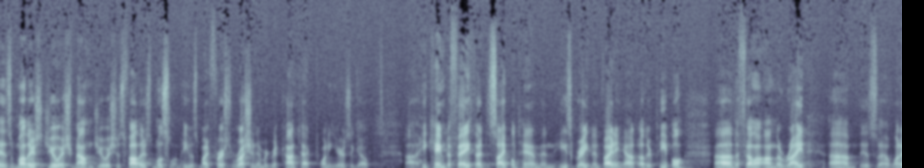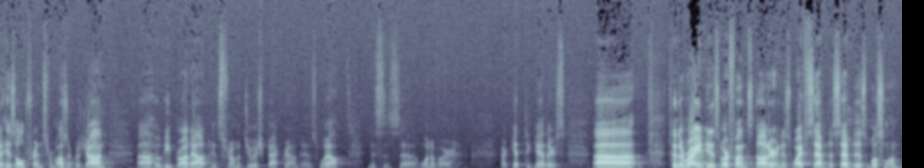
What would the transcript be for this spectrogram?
His mother's Jewish, mountain Jewish. His father's Muslim. He was my first Russian immigrant contact 20 years ago. Uh, he came to faith. I discipled him, and he's great in inviting out other people. Uh, the fellow on the right um, is uh, one of his old friends from Azerbaijan, uh, who he brought out, who's from a Jewish background as well. This is uh, one of our, our get togethers. Uh, to the right is Orfan's daughter and his wife Sevda. Sevda is Muslim.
